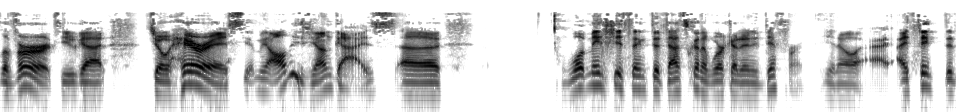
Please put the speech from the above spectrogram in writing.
LeVert, you got Joe Harris. I mean, all these young guys. Uh, what makes you think that that's going to work out any different? You know, I, I think that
